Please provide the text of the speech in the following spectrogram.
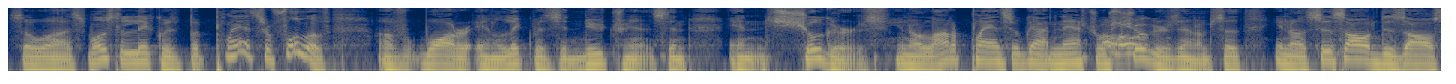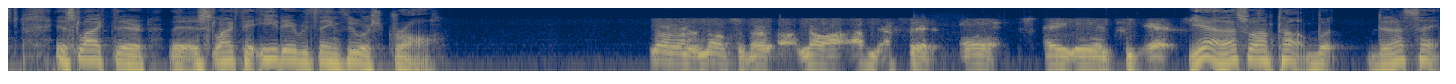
So uh, it's mostly liquids, but plants are full of, of water and liquids and nutrients and, and sugars. You know, a lot of plants have got natural sugars in them. So you know, it's, it's all dissolved. It's like they're it's like they eat everything through a straw. No, no, no, no. So uh, no, I, I said ants, A N T S. Yeah, that's what I'm talking. But did I say?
